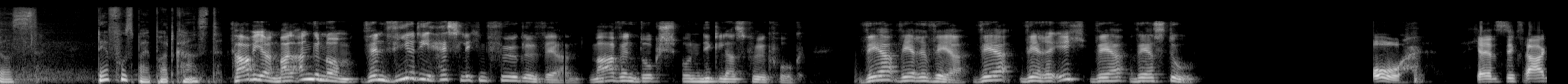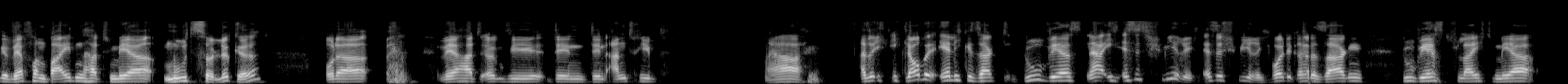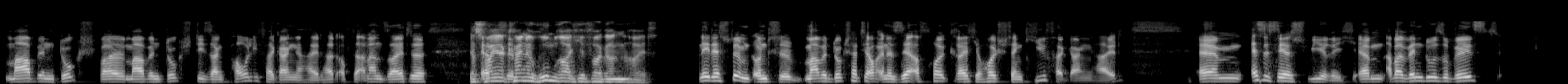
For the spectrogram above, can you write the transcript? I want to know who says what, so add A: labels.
A: Anstoß, der Fußball-Podcast.
B: Fabian, mal angenommen, wenn wir die hässlichen Vögel wären, Marvin Duksch und Niklas Füllkrug, wer wäre wer? Wer wäre ich? Wer wärst du?
C: Oh, ja, jetzt die Frage, wer von beiden hat mehr Mut zur Lücke? Oder wer hat irgendwie den, den Antrieb, ja, also ich, ich glaube ehrlich gesagt, du wärst, na, ich, es ist schwierig, es ist schwierig. Ich wollte gerade sagen, du wärst vielleicht mehr Marvin Duksch, weil Marvin Duksch die St. Pauli-Vergangenheit hat. Auf der anderen Seite.
B: Das war ja keine ruhmreiche Vergangenheit.
C: Nee, das stimmt. Und äh, Marvin Duksch hat ja auch eine sehr erfolgreiche Holstein-Kiel-Vergangenheit. Ähm, es ist sehr schwierig. Ähm, aber wenn du so willst,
